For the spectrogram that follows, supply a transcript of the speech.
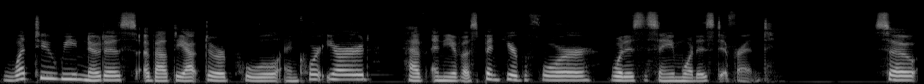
What do we notice about the outdoor pool and courtyard? Have any of us been here before? What is the same? What is different? So,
